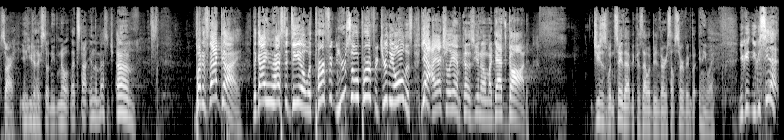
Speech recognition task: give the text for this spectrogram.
Sorry, you guys don't need to know. That's not in the message. Um, but if that guy the guy who has to deal with perfect, you're so perfect, you're the oldest. Yeah, I actually am because, you know, my dad's God. Jesus wouldn't say that because that would have been very self serving, but anyway. You can, you can see that.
